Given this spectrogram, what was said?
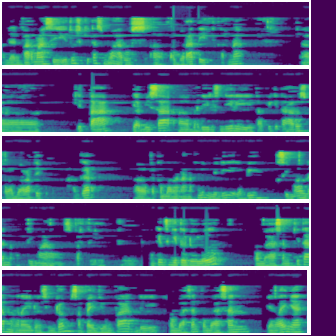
dan farmasi itu kita semua harus uh, kolaboratif karena uh, kita nggak bisa berdiri sendiri tapi kita harus kolaboratif agar perkembangan anak ini menjadi lebih maksimal dan optimal seperti itu. Mungkin segitu dulu pembahasan kita mengenai Down syndrome sampai jumpa di pembahasan-pembahasan yang lainnya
